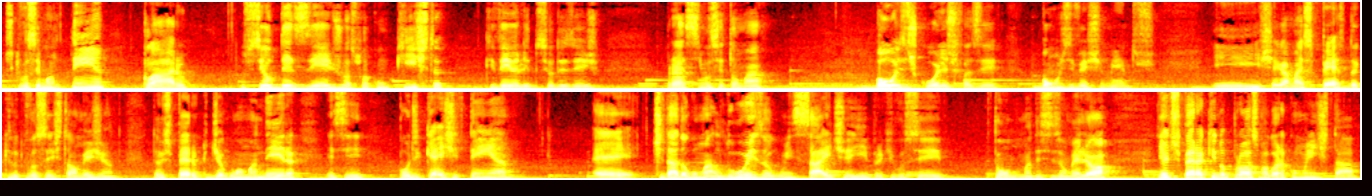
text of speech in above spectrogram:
Acho que você mantenha claro o seu desejo, a sua conquista que veio ali do seu desejo, para assim você tomar boas escolhas, fazer bons investimentos e chegar mais perto daquilo que você está almejando. Então espero que de alguma maneira esse podcast tenha é, te dado alguma luz, algum insight aí para que você tome uma decisão melhor. E eu te espero aqui no próximo. Agora como a gente está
